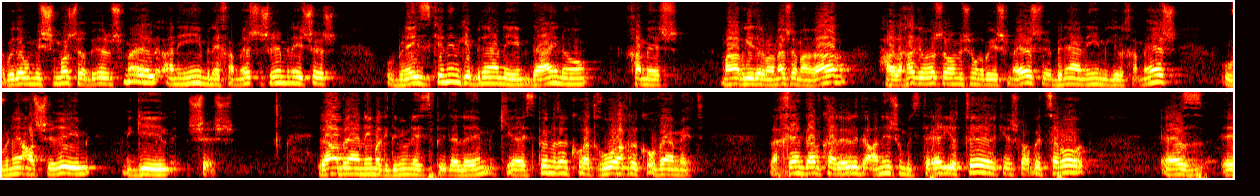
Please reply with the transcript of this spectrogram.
רבי יהודה משמו של רבי ישמעאל, עניים בני חמש, עשירים בני שש, ובני זקנים כבני עניים, דהיינו חמש. אמר רבי גידל ממש אמר רב, ההלכה כמו שאמר משום רבי ישמעאל, שבני עניים מגיל חמש, ובני עשירים מגיל שש. למה בני עניים מקדימים להספיד עליהם? כי ההספד נותן קורת רוח לקרובי המת. לכן דווקא על ילד עני שהוא מצטער יותר, כי יש לו הרבה צרות, אז אה, אה,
